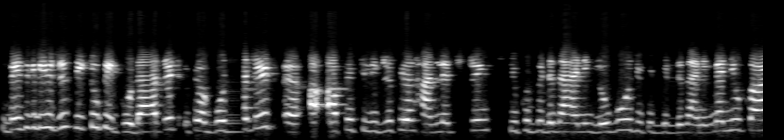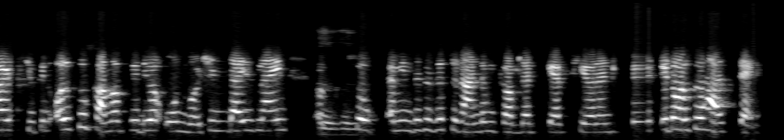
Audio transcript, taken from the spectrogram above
so basically you just need to be good at it. If you're good at it, uh, after calligraphy or hand lettering, you could be designing logos, you could be designing menu cards. You can also come up with your own merchandise line. Uh, Mhm. So I mean, this is just a random cup that's kept here, and it, it also has text.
